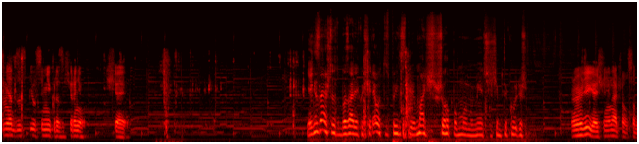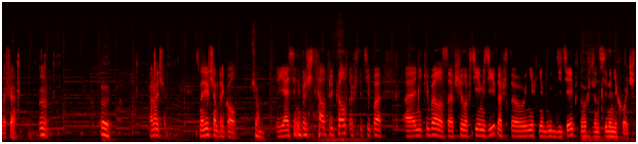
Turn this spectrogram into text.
У меня заспился микро за херню. Ща. Я не знаю, что тут базарить кучеряво. Тут, в принципе, матч шел, по-моему, меньше, чем ты куришь. Подожди, я еще не начал особо, ща. М. Э. Короче, смотри, в чем прикол. В чем? Я сегодня прочитал прикол, то что типа э, Ники Белла сообщила в TMZ, то, что у них не будет детей, потому что Джон Сина не хочет.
